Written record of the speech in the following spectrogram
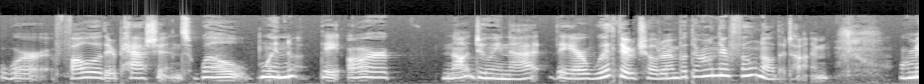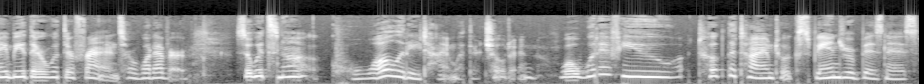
or follow their passions. Well, when they are not doing that, they are with their children, but they're on their phone all the time. Or maybe they're with their friends or whatever. So it's not quality time with their children. Well, what if you took the time to expand your business,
